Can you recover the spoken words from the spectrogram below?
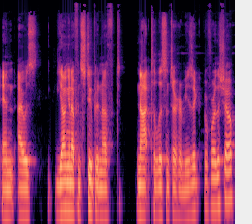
and I was young enough and stupid enough to, not to listen to her music before the show.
